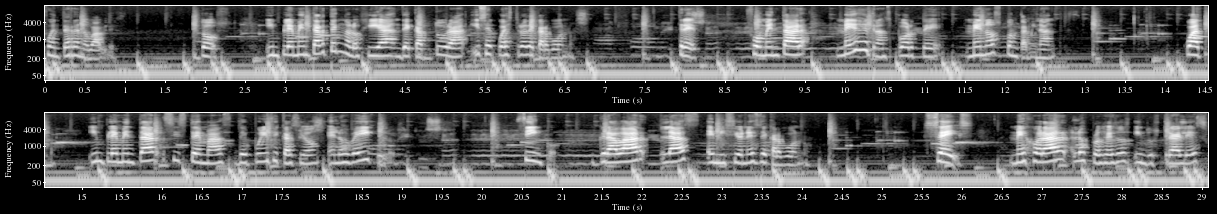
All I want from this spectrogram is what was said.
fuentes renovables. 2. Implementar tecnología de captura y secuestro de carbono. 3. Fomentar medios de transporte menos contaminantes. 4. Implementar sistemas de purificación en los vehículos. 5. Grabar las emisiones de carbono. 6. Mejorar los procesos industriales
